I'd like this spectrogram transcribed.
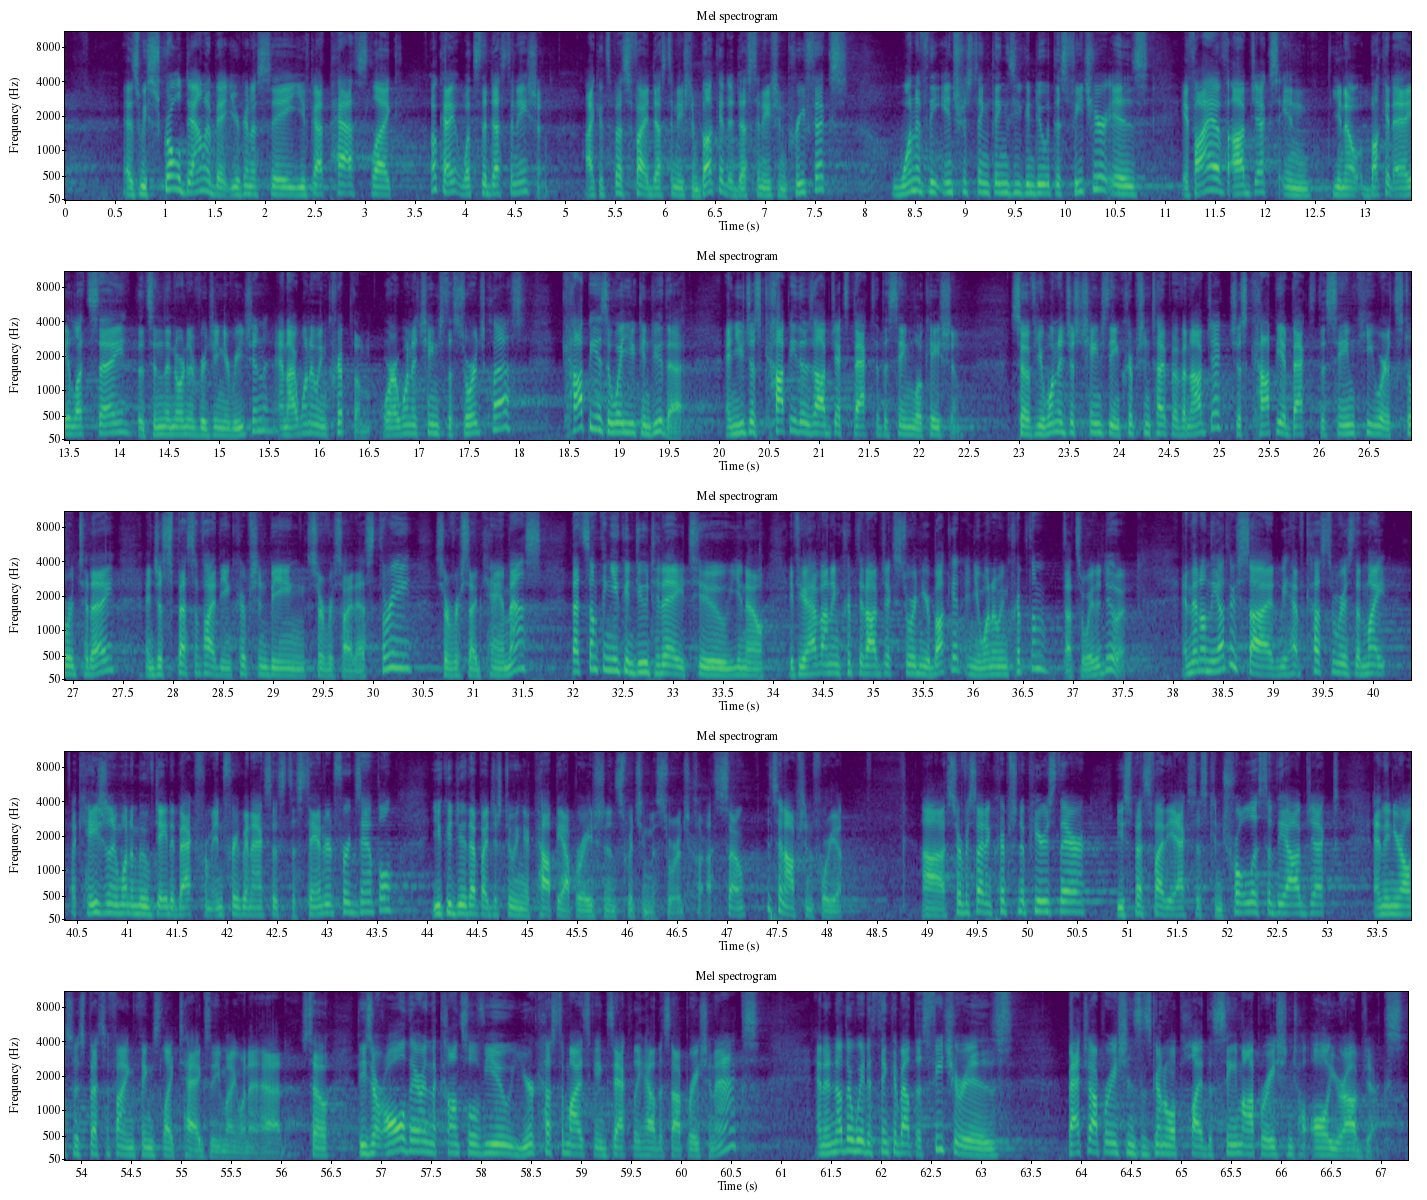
As we scroll down a bit, you're going to see you've got paths like, OK, what's the destination? I could specify a destination bucket, a destination prefix. one of the interesting things you can do with this feature is if I have objects in you know, bucket A, let's say, that's in the Northern Virginia region, and I want to encrypt them, or I want to change the storage class, copy is a way you can do that. And you just copy those objects back to the same location. So if you want to just change the encryption type of an object, just copy it back to the same key where it's stored today, and just specify the encryption being server-side S3, server-side KMS. That's something you can do today to, you know, if you have unencrypted objects stored in your bucket and you want to encrypt them, that's a way to do it. And then on the other side, we have customers that might occasionally want to move data back from infrequent access to standard, for example. You could do that by just doing a copy operation and switching the storage class. So it's an option for you. Uh, Server-side encryption appears there. You specify the access control list of the object. And then you're also specifying things like tags that you might want to add. So these are all there in the console view. You're customizing exactly how this operation acts. And another way to think about this feature is batch operations is going to apply the same operation to all your objects.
